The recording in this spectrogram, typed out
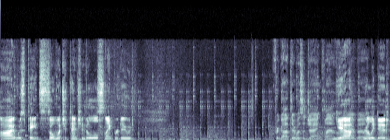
I was paying so much attention to the little sniper dude. Forgot there was a giant clam. Yeah, really did.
